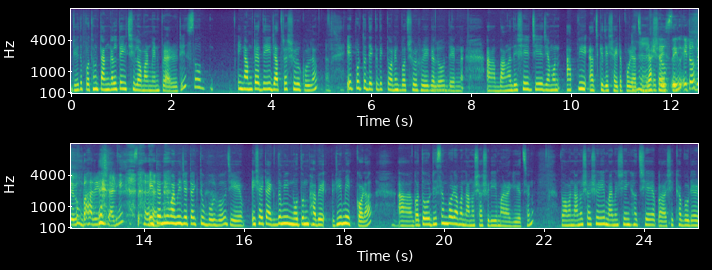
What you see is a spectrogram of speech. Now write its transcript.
যেহেতু প্রথম টাঙ্গালটাই ছিল আমার মেন প্রায়োরিটি সো এই নামটা দিয়ে যাত্রা শুরু করলাম। এরপর তো দেখতে দেখতে অনেক বছর হয়ে গেল। দেন বাংলাদেশের যে যেমন আপনি আজকে যে শাড়িটা পরে আছেন রাজশাহী silk, এটাও বেগম বাহারের শাড়ি। এটা নিয়েও আমি যেটা একটু বলব যে এই শাড়িটা একদমই নতুনভাবে রিমেক করা। আহ, গত ডিসেম্বরে আমার নানু শাশুড়ি মারা গিয়েছেন। তো আমার নানু শাশুড়ি ময়মনসিং হচ্ছে শিক্ষা বোর্ডের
